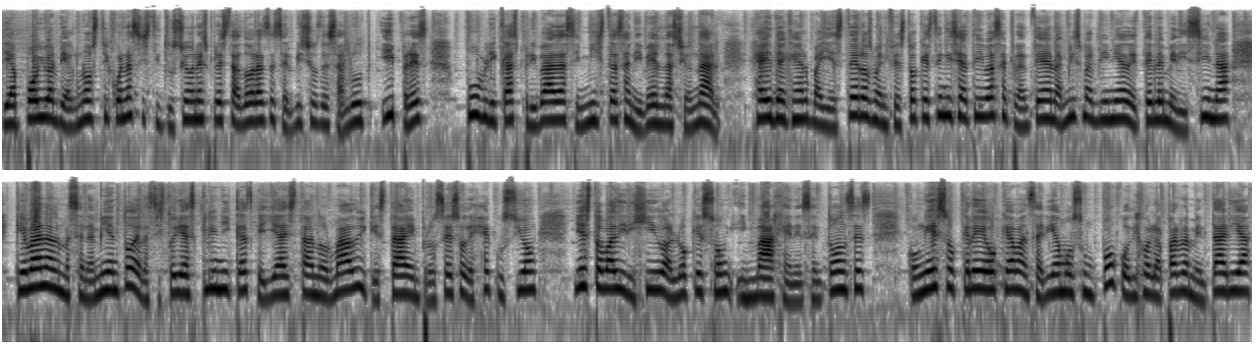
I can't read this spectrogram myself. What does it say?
de apoyo al diagnóstico en las instituciones prestadoras de servicios de salud IPRES públicas, privadas y mixtas a nivel nacional. Heidegger Ballesteros manifestó que esta iniciativa se plantea en la misma línea de telemedicina que va al almacenamiento de las historias clínicas que ya está normado y que está en proceso de ejecución y esto va dirigido a lo que son imágenes. Entonces, con eso creo que avanzaríamos un poco, dijo la parlamentaria,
